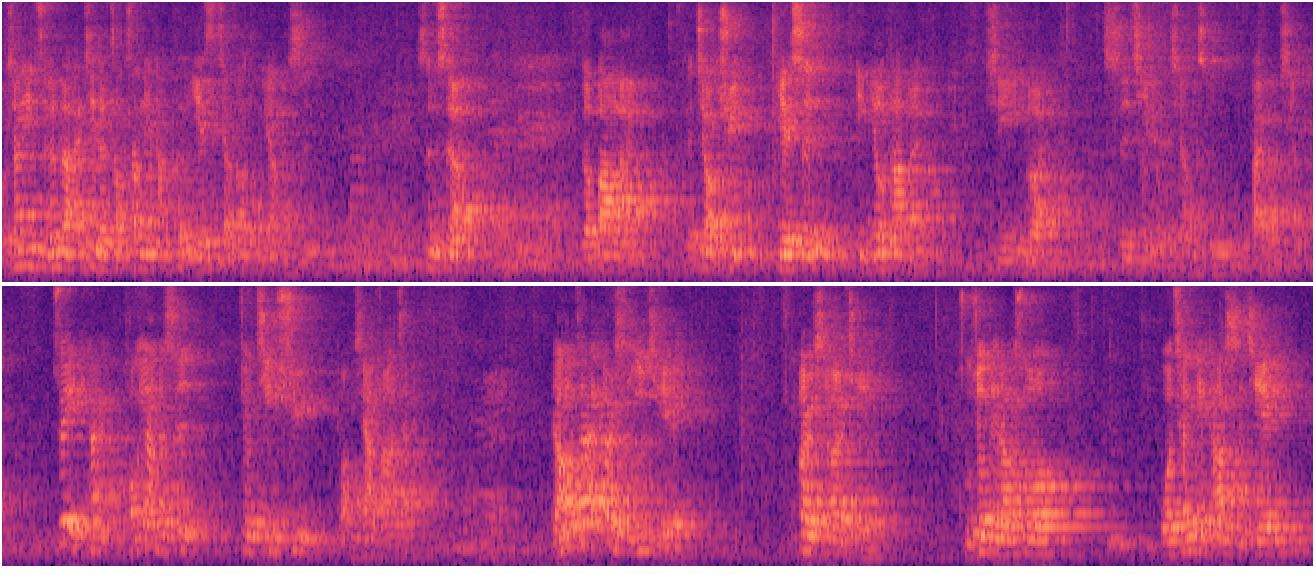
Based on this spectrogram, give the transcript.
我相信姊妹们还记得早上那堂课，也是讲到同样的事，是不是啊？这巴兰。的教训也是引诱他们行淫乱、吃祭偶像之物、拜偶像。所以你看，同样的事就继续往下发展。然后在二十一节、二十二节，主就对他说：“我曾给他时间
